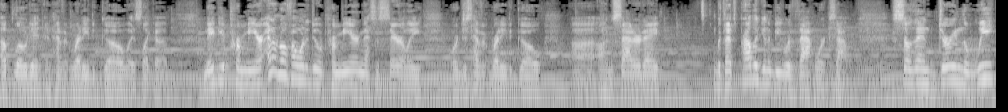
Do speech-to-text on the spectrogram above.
upload it and have it ready to go as like a maybe a premiere. I don't know if I want to do a premiere necessarily or just have it ready to go uh, on Saturday but that's probably going to be where that works out. So then during the week,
